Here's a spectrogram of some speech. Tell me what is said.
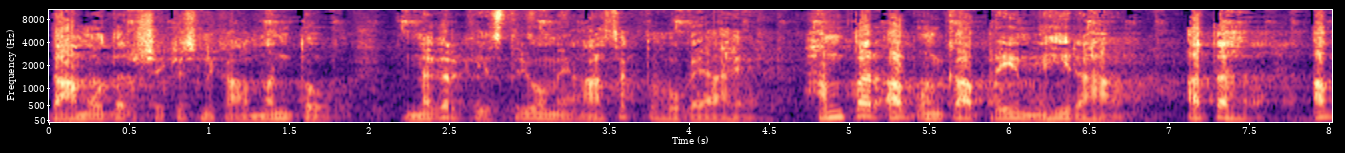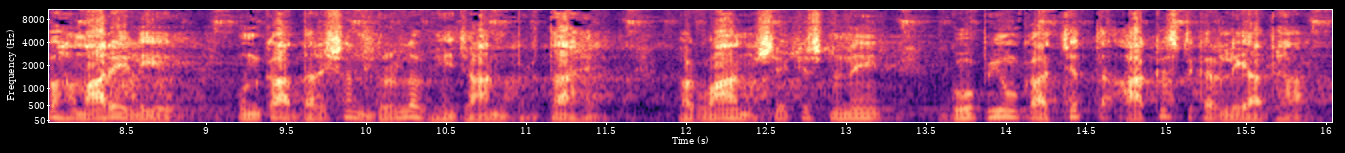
दामोदर श्री कृष्ण का मन तो नगर की स्त्रियों में आसक्त हो गया है। हम पर अब उनका प्रेम नहीं रहा। अतः अब हमारे लिए उनका दर्शन दुर्लभ ही जान पड़ता है। भगवान श्री कृष्ण ने गोपियों का चित्त आकृष्ट कर लिया था।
